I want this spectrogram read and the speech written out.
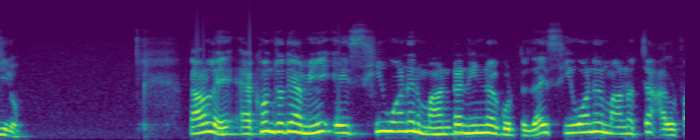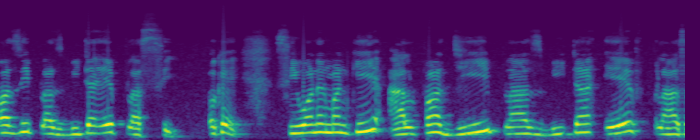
জিরো তাহলে এখন যদি আমি এই সি ওয়ানের মানটা নির্ণয় করতে যাই সি ওয়ানের মান হচ্ছে alpha G plus beta A plus C okay C ওয়ানের মান কি? Alpha G plus beta F plus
